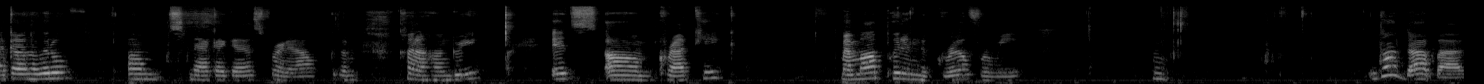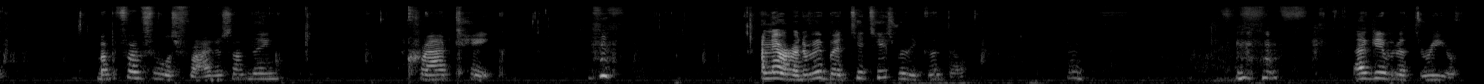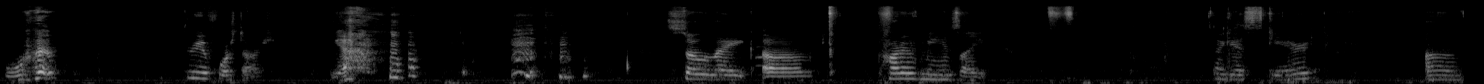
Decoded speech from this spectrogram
I got a little um snack, I guess, for now because I'm kind of hungry. It's um crab cake. My mom put in the grill for me. Hmm. It's not that bad. But I prefer was fried or something. Crab cake. I never heard of it, but it tastes really good though. I give it a three or four. three or four stars. Yeah. so like, um, part of me is like, I guess scared of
